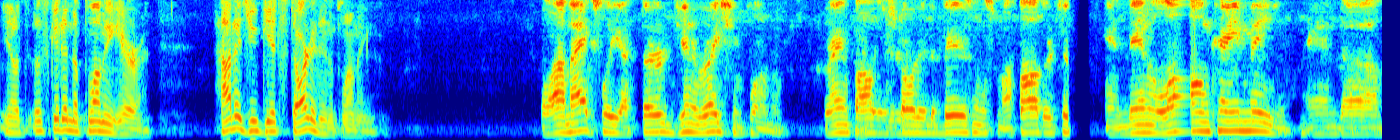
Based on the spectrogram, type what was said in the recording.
you know, let's get into plumbing here. How did you get started in the plumbing? Well, I'm actually a third generation plumber. Grandfather started a business. My father took, and then along came me. And uh,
